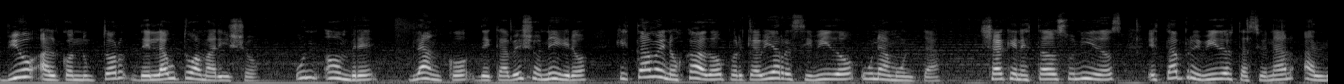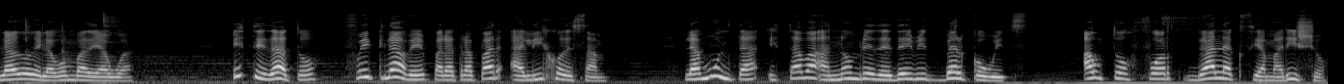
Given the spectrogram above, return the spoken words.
Vio al conductor del auto amarillo, un hombre blanco de cabello negro que estaba enojado porque había recibido una multa, ya que en Estados Unidos está prohibido estacionar al lado de la bomba de agua. Este dato fue clave para atrapar al hijo de Sam. La multa estaba a nombre de David Berkowitz, auto Ford Galaxy amarillo,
